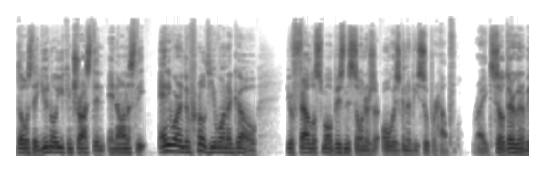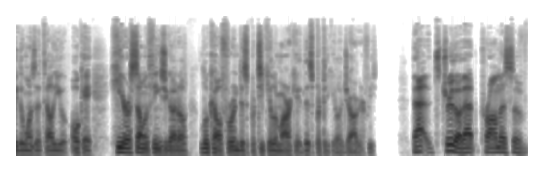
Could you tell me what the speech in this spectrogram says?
those that you know you can trust, and, and honestly, anywhere in the world you want to go, your fellow small business owners are always going to be super helpful right? So they're going to be the ones that tell you, okay, here are some of the things you got to look out for in this particular market, this particular geography. That's true, though. That promise of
